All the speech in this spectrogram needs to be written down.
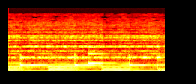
Música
